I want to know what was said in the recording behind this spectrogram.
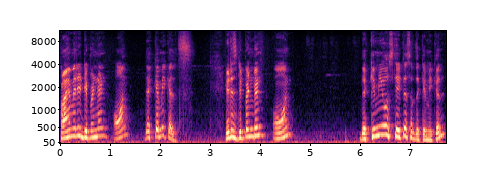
primarily dependent on the chemicals. It is dependent on the chemiostatus of the chemical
